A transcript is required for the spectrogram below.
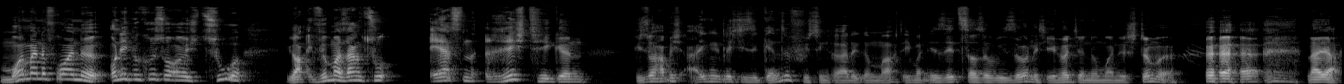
Moin meine Freunde und ich begrüße euch zur, ja, ich würde mal sagen, zur ersten richtigen, wieso habe ich eigentlich diese Gänsefüßchen gerade gemacht? Ich meine, ihr seht es doch sowieso nicht, ihr hört ja nur meine Stimme. naja,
